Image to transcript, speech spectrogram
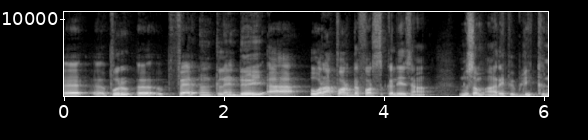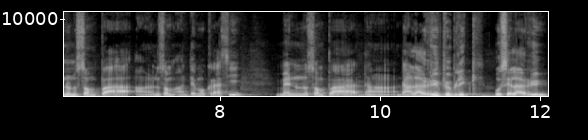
euh, pour faire un clin d'œil au rapport de force que les gens nous sommes en République, nous ne sommes pas, nous sommes en démocratie, mais nous ne sommes pas dans, dans la rue publique, où c'est la rue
